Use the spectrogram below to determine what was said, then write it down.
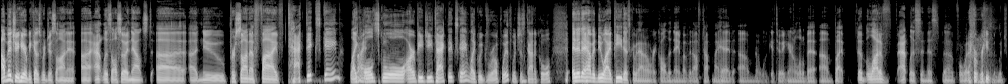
I'll mention here because we're just on it. Uh, Atlus also announced uh, a new Persona 5 tactics game, like Right. old school RPG tactics game, like we grew up with, which is kind of cool. And then they have a new IP that's coming out. I don't recall the name of it off the top of my head. Um, but we'll get to it here in a little bit. Um, but a, lot of Atlus in this uh, for whatever reason, which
